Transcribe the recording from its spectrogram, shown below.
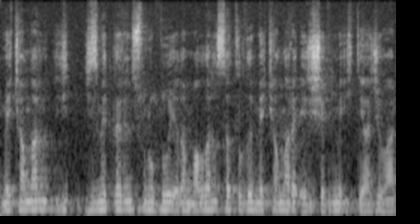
mekanların hi- hizmetlerin sunulduğu ya da malların satıldığı mekanlara erişebilme ihtiyacı var.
